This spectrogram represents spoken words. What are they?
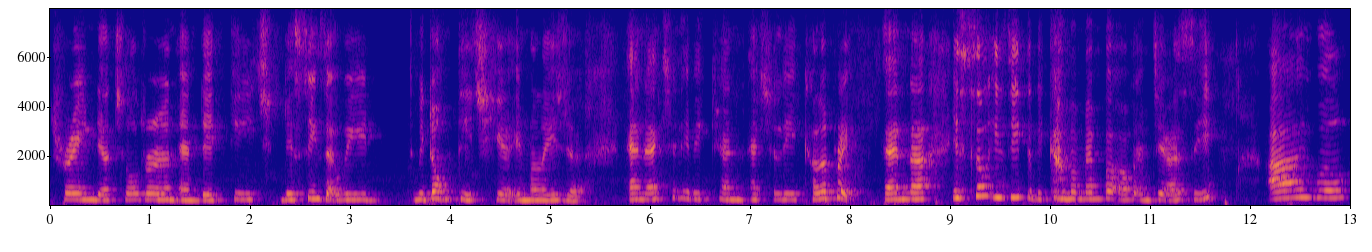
train their children and they teach these things that we we don't teach here in Malaysia. And actually we can actually collaborate. And uh, it's so easy to become a member of MJRC. I will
